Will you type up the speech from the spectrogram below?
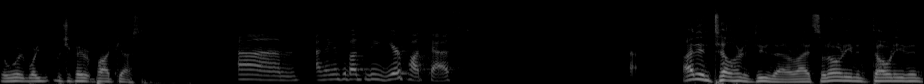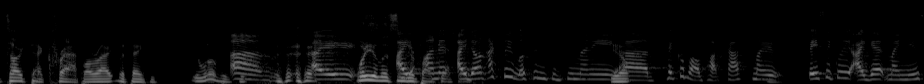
So, what, what you, what's your favorite podcast? Um, I think it's about to be your podcast. I didn't tell her to do that. All right, so don't even don't even start that crap. All right, but thank you. You will be. Um, I what do you listen I, to your podcast? I don't actually listen to too many You don't? uh, pickleball podcasts. My basically, I get my news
